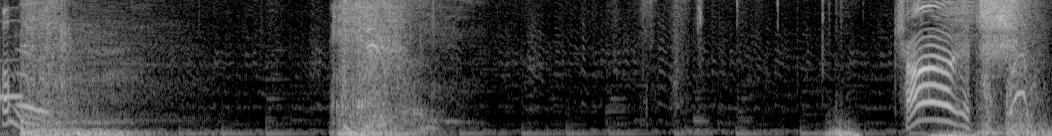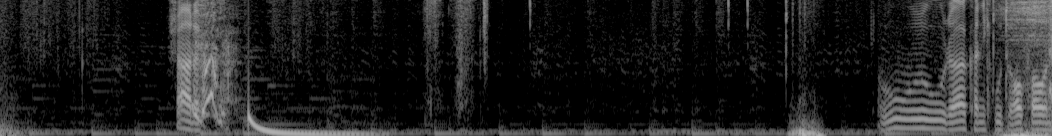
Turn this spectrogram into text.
Zombies. Charge! Schade. Uh, da kann ich gut draufhauen.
